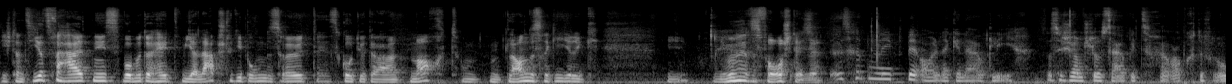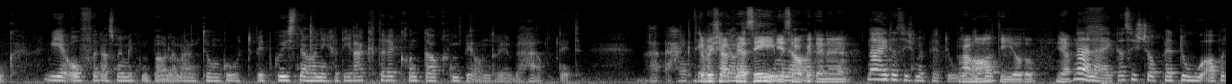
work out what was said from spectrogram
distanziertes Verhältnis, das man da hat? Wie erlebst du die Bundesräte? Es geht ja da um die Macht, um, um die Landesregierung. Wie, wie muss man sich das vorstellen? Es ist nicht bei allen genau gleich. Das ist ja am Schluss auch ein bisschen eine Charakterfrage. Wie offen dass man mit dem Parlament umgeht. Bei gewissen habe ich einen direkteren Kontakt und bei anderen überhaupt nicht. Hängt Du bist ja auch per se, die sagen dann Nein, das ist mir per Du. Aber, Dramati, oder? Ja. nein, nein, das ist schon per Du. Aber,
